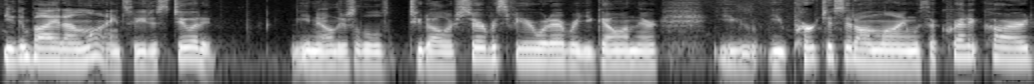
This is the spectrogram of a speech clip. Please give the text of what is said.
you can buy it online. So you just do it. it you know, there's a little two dollar service fee or whatever. You go on there, you you purchase it online with a credit card,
